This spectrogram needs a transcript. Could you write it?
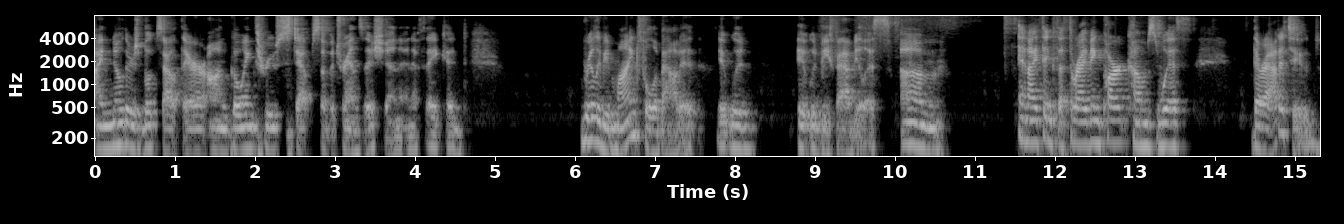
i know there's books out there on going through steps of a transition and if they could really be mindful about it it would it would be fabulous. Um, and i think the thriving part comes with their attitude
